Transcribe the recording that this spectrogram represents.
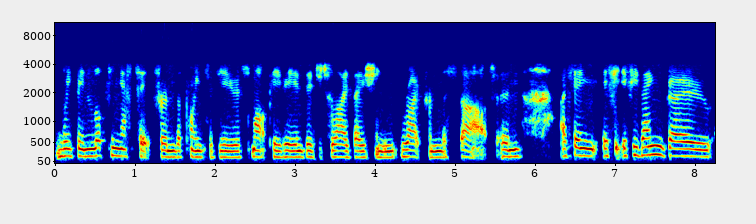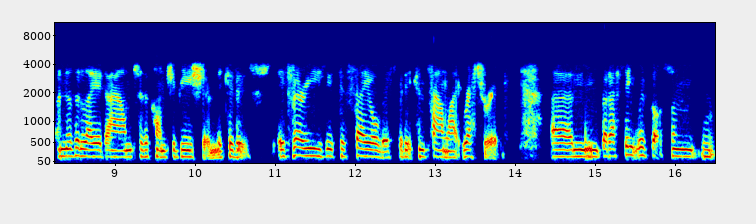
we've been looking at it from the point of view of smart PV and digitalization right from the start. And I think if if you then go another layer down to the contribution, because it's it's very easy to say all this, but it can sound like rhetoric. Um, but I think we've got some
